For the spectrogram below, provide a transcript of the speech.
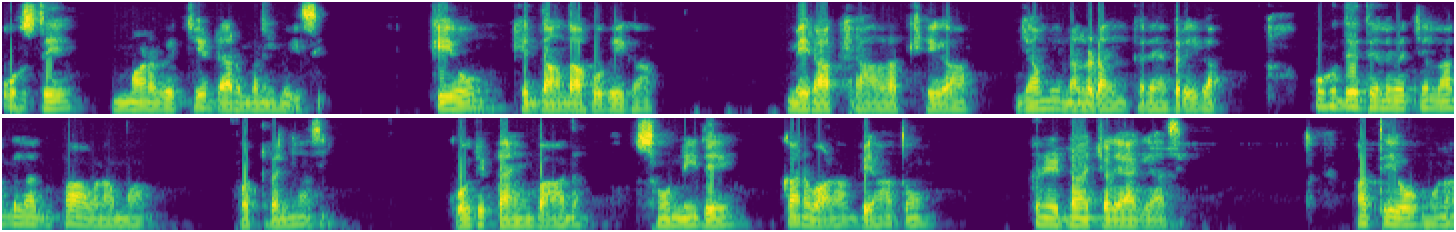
ਉਸ ਦੇ ਮਨ ਵਿੱਚ ਇਹ ਡਰ ਬਣੀ ਹੋਈ ਸੀ ਕਿ ਉਹ ਕਿਦਾਂ ਦਾ ਹੋਵੇਗਾ। ਮੇਰਾ ਖਿਆਲ ਰੱਖੇਗਾ ਜਾਂ ਮੇਰੇ ਨਾਲ ਲੜਾਈ ਕਰਿਆ ਕਰੇਗਾ। ਉਹਦੇ ਦਿਲ ਵਿੱਚ ਅਲੱਗ-ਅਲੱਗ ਭਾਵਨਾਵਾਂ ਫੁੱਟ ਰਹੀਆਂ ਸੀ। ਕੁਝ ਟਾਈਮ ਬਾਅਦ ਸੋਨੀ ਦੇ ਘਰ ਵਾਲਾ ਵਿਆਹ ਤੋਂ ਕੈਨੇਡਾ ਚਲਿਆ ਗਿਆ ਸੀ ਅਤੇ ਉਹ ਹੁਣ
